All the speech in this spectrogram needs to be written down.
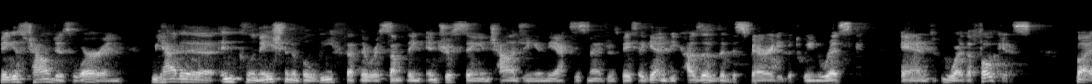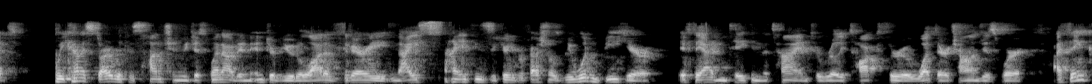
biggest challenges were. And we had an inclination, a belief that there was something interesting and challenging in the access management space, again, because of the disparity between risk and where the focus. But we kind of started with this hunch and we just went out and interviewed a lot of very nice IT security professionals. We wouldn't be here if they hadn't taken the time to really talk through what their challenges were. I think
